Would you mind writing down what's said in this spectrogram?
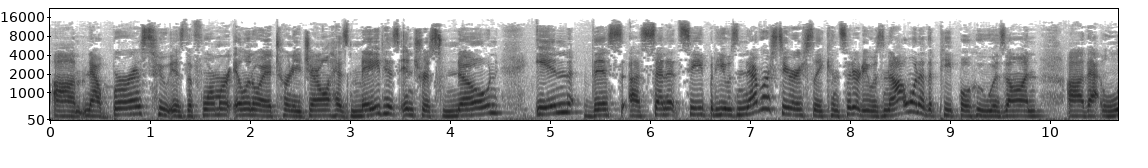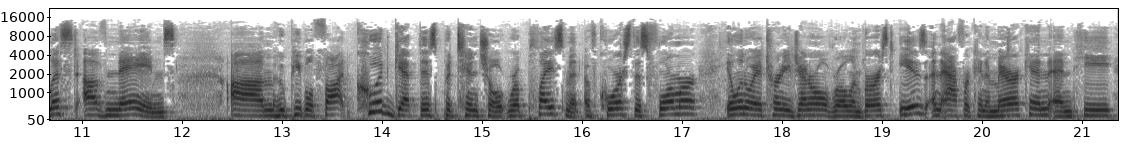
Um, now, Burris, who is the former Illinois Attorney General, has made his interest known in this uh, Senate seat, but he was never seriously considered. He was not one of the people who was on uh, that list of names um, who people thought could get this potential replacement. Of course, this former Illinois Attorney General, Roland Burris, is an African American, and he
